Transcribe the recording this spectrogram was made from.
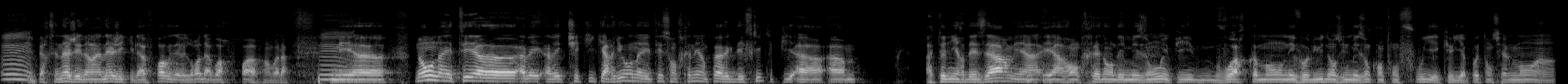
Mm. Si le personnage est dans la neige et qu'il a froid, vous avez le droit d'avoir froid. Enfin voilà. Mm. Mais euh, non, on a été euh, avec avec Checky Cario, on a été s'entraîner un peu avec des flics et puis à, à- à tenir des armes et à, et à rentrer dans des maisons et puis voir comment on évolue dans une maison quand on fouille et qu'il y a potentiellement un,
